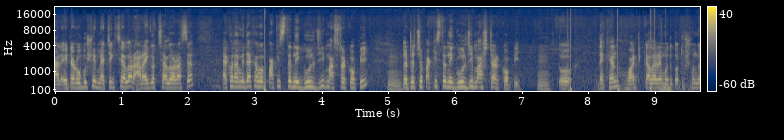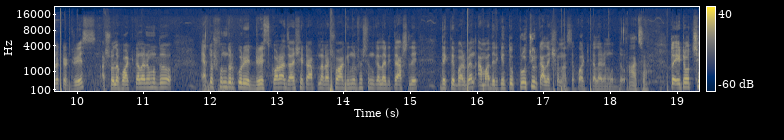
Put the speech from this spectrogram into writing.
আর এটার অবশ্যই ম্যাচিং সেলর আড়াই গজ সেলর আছে। এখন আমি দেখাবো পাকিস্তানি গুলজি মাস্টার কপি তো এটা হচ্ছে পাকিস্তানি গুলজি মাস্টার কপি তো দেখেন হোয়াইট কালারের মধ্যে কত সুন্দর একটা ড্রেস আসলে হোয়াইট কালারের মধ্যে এত সুন্দর করে ড্রেস করা যায় সেটা আপনারা সোহাগিনুর ফ্যাশন গ্যালারিতে আসলে দেখতে পারবেন। আমাদের কিন্তু প্রচুর কালেকশন আছে হোয়াইট কালারের মধ্যে আচ্ছা। তো এটা হচ্ছে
